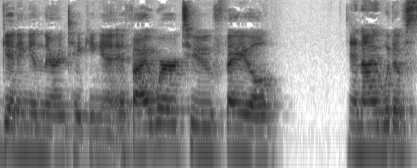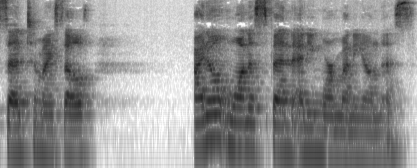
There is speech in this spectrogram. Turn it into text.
getting in there and taking it. If I were to fail, and I would have said to myself, I don't want to spend any more money on this.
